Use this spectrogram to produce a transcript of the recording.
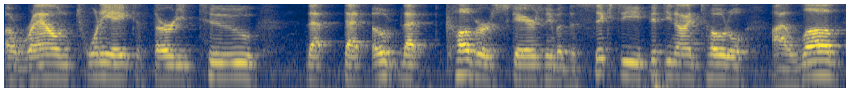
around 28 to 32. That that over that cover scares me, but the 60 59 total I love.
